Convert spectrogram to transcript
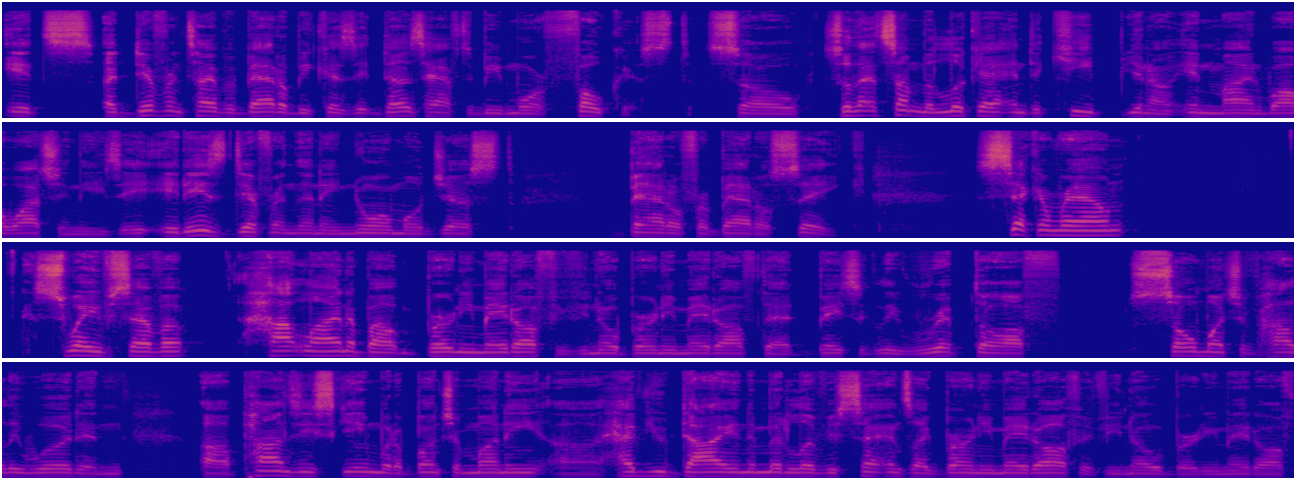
it's a different type of battle because it does have to be more focused. So so that's something to look at and to keep, you know, in mind while watching these. it, it is different than a normal just battle for battle's sake. Second round, Swave Sevah, hotline about Bernie Madoff. If you know Bernie Madoff, that basically ripped off so much of Hollywood and uh, Ponzi scheme with a bunch of money. Uh, have you die in the middle of your sentence like Bernie Madoff? If you know Bernie Madoff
